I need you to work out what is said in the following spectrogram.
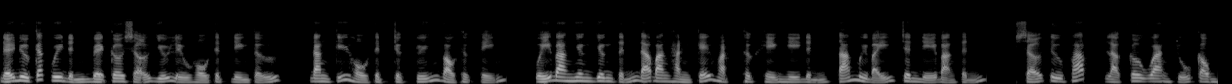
Để đưa các quy định về cơ sở dữ liệu hộ tịch điện tử, đăng ký hộ tịch trực tuyến vào thực tiễn, Ủy ban Nhân dân tỉnh đã ban hành kế hoạch thực hiện Nghị định 87 trên địa bàn tỉnh. Sở Tư pháp là cơ quan chủ công,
